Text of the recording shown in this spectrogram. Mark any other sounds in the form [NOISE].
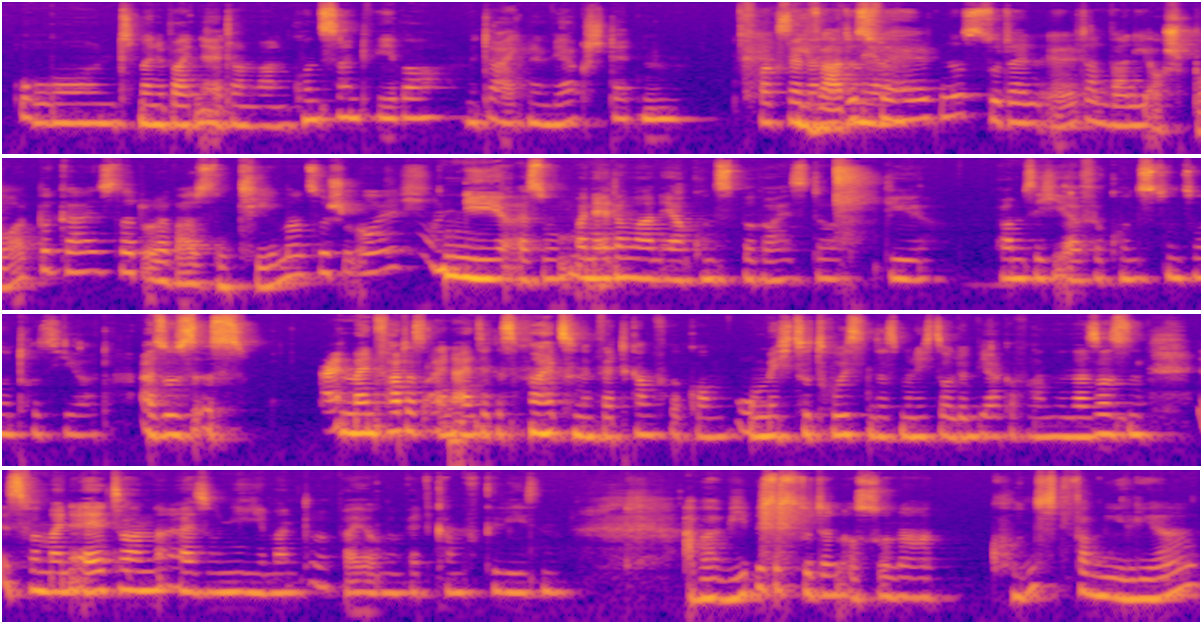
Und meine beiden Eltern waren Kunsthandweber mit eigenen Werkstätten wie war das mehr. Verhältnis zu deinen Eltern? Waren die auch sportbegeistert oder war das ein Thema zwischen euch? Nee, also meine Eltern waren eher kunstbegeistert. Die haben sich eher für Kunst und so interessiert. Also es ist, mein Vater ist ein einziges Mal [LAUGHS] zu einem Wettkampf gekommen, um mich zu trösten, dass wir nicht zur Olympia gefahren sind. Ansonsten ist für meine Eltern also nie jemand bei irgendeinem Wettkampf gewesen. Aber wie bist du dann aus so einer Kunstfamilie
